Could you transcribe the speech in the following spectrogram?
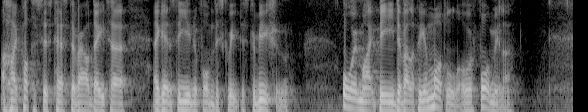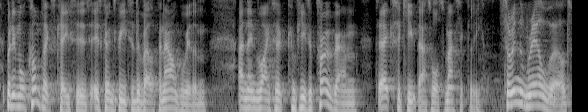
a hypothesis test of our data against a uniform discrete distribution. Or it might be developing a model or a formula. But in more complex cases, it's going to be to develop an algorithm and then write a computer program to execute that automatically. So in the real world,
